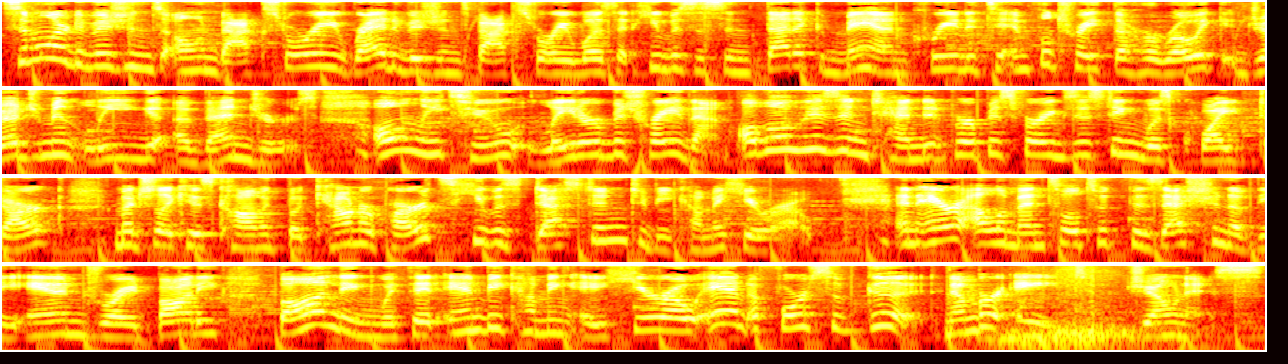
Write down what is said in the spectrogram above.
Similar to Vision's own backstory, Red Vision's backstory was that he was a synthetic man created to infiltrate the heroic Judgment League Avengers, only to later betray them. Although his intended purpose for existing was quite dark, much like his comic book counterparts, he was destined to become a hero. An air elemental took possession of the android body, bonding with it and becoming a hero and a force of good. Number 8. Jonas.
